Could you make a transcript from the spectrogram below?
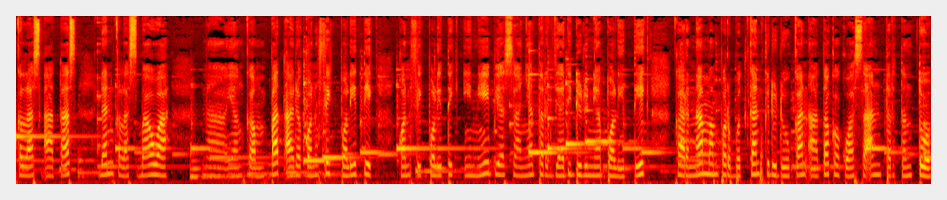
kelas atas, dan kelas bawah. Nah, yang keempat ada konflik politik. Konflik politik ini biasanya terjadi di dunia politik karena memperebutkan kedudukan atau kekuasaan tertentu.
